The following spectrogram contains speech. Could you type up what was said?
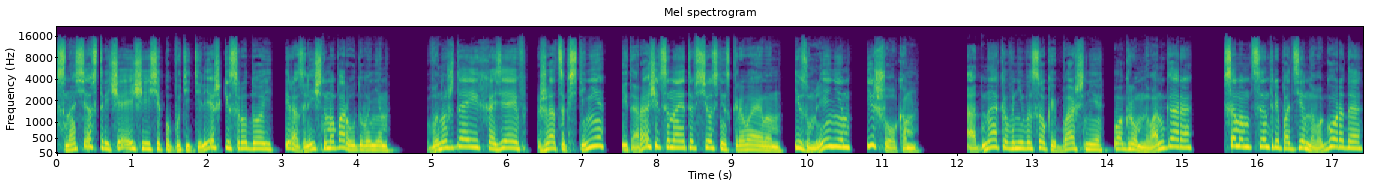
снося встречающиеся по пути тележки с рудой и различным оборудованием, вынуждая их хозяев сжаться к стене и таращиться на это все с нескрываемым изумлением и шоком. Однако в невысокой башне у огромного ангара, в самом центре подземного города,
